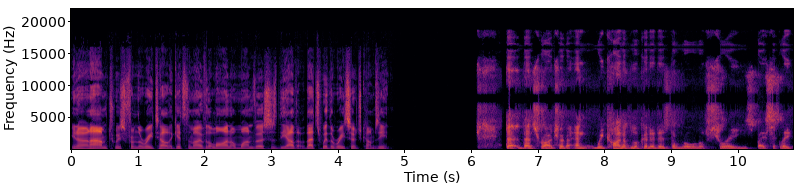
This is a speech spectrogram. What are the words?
you know an arm twist from the retailer that gets them over the line on one versus the other. That's where the research comes in. That, that's right, Trevor. And we kind of look at it as the rule of threes. Basically,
